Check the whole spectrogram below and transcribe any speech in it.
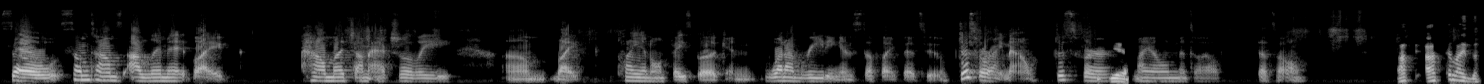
So sometimes I limit like how much I'm actually um, like playing on Facebook and what I'm reading and stuff like that too. Just for right now, just for yeah. my own mental health. That's all. I, I feel like the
